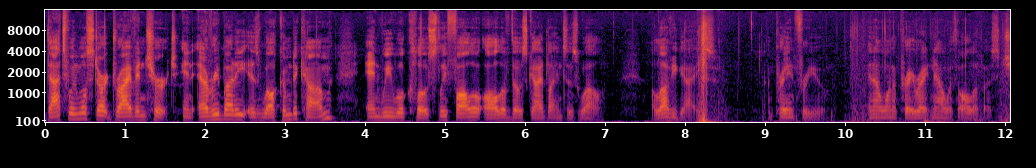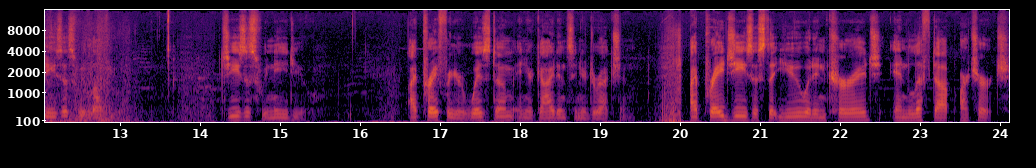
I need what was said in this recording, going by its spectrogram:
that's when we'll start drive in church, and everybody is welcome to come, and we will closely follow all of those guidelines as well. I love you guys. I'm praying for you. And I want to pray right now with all of us. Jesus, we love you. Jesus, we need you. I pray for your wisdom and your guidance and your direction. I pray, Jesus, that you would encourage and lift up our church.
